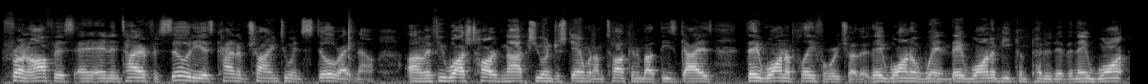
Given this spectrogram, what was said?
front office and, and entire facility is kind of trying to instill right now. Um, if you watched Hard Knocks, you understand what I'm talking about. These guys, they want to play for each other. They want to win. They want to be competitive, and they want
